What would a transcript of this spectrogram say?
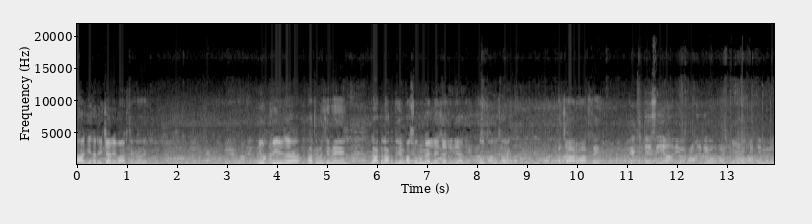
ਆ ਗਈ ਹਰੇ ਚਾਰੇ ਵਾਸਤੇ ਇਹਨਾਂ ਦੇ। ਨਿਊਟਰੀਜ਼ ਮਤਲਬ ਜਿਵੇਂ ਅਲੱਗ-ਅਲੱਗ ਜਿਵੇਂ ਪਸ਼ੂ ਨੂੰ ਮਿਲਣੇ ਚਾਹੀਦੇ ਆ ਜੀ ਉਦਾਂ ਦੇ ਸਾਰੇ। ਅਚਾਰ ਵਾਸਤੇ। ਦੇਸੀ ਆਦੀ ਉਹ ਵਿੱਚ ਦੀ ਉਹ ਘੱਟ ਕਿਤੇ ਨਹੀਂ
